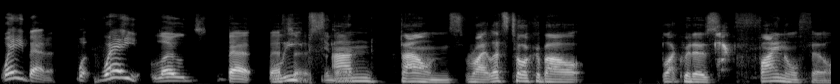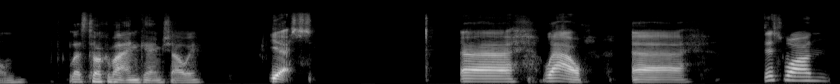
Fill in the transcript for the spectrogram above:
way better, way loads be- better. leaps you know? and bounds. Right, let's talk about Black Widow's final film, let's talk about Endgame, shall we? Yes. Uh, wow. Uh, this one,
